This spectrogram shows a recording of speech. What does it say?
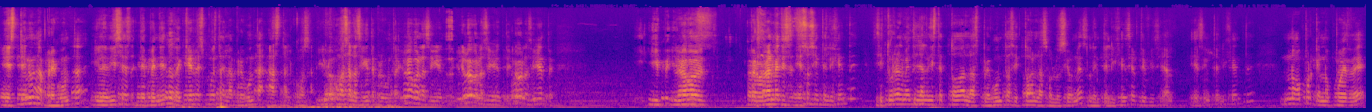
es, tiene una pregunta y le dices, dependiendo de qué respuesta de la pregunta, haz tal cosa. Y luego vas a la siguiente pregunta, y luego la siguiente, y luego la siguiente, y luego la siguiente. Y, y luego, pero realmente dices, ¿eso es inteligente? Si tú realmente ya le diste todas las preguntas y todas las soluciones, ¿la inteligencia artificial es inteligente? No, porque no puede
